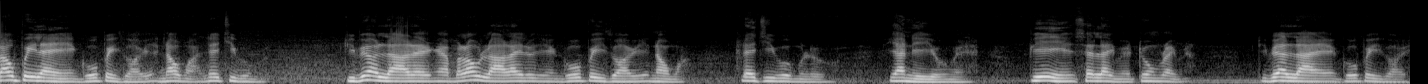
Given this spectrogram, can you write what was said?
လောက်ပိတ်လိုက်ရင်ဂိုးပိတ်သွားပြီအနောက်မှာလက်ကြည့်ဖို့ဒီဘက်လာတယ်ငါဘလောက်လာလိုက်လို့ရှိရင်ဂိုးပိတ်သွားပြီအနောက်မှာလက်ကြည့်ဖို့မလို့ရနေရုံပဲပြေးရင်ဆက်လိုက်မယ်တွန်းလိုက်မယ်ဒီဘက်လာရင်ဂိုးပိတ်သွားပြီ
